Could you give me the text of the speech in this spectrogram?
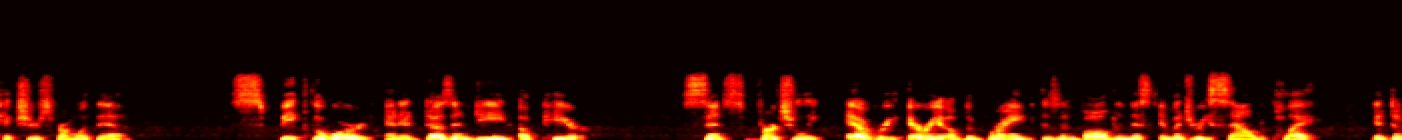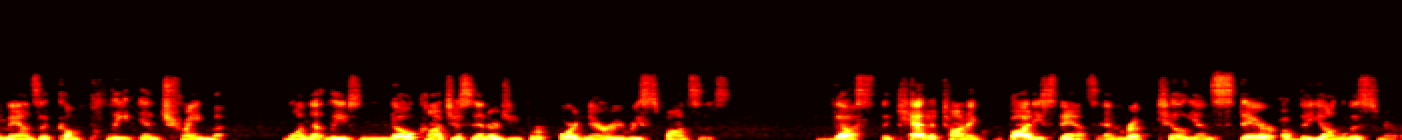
pictures from within. Speak the word, and it does indeed appear. Since virtually every area of the brain is involved in this imagery sound play, it demands a complete entrainment one that leaves no conscious energy for ordinary responses. Thus, the catatonic body stance and reptilian stare of the young listener,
